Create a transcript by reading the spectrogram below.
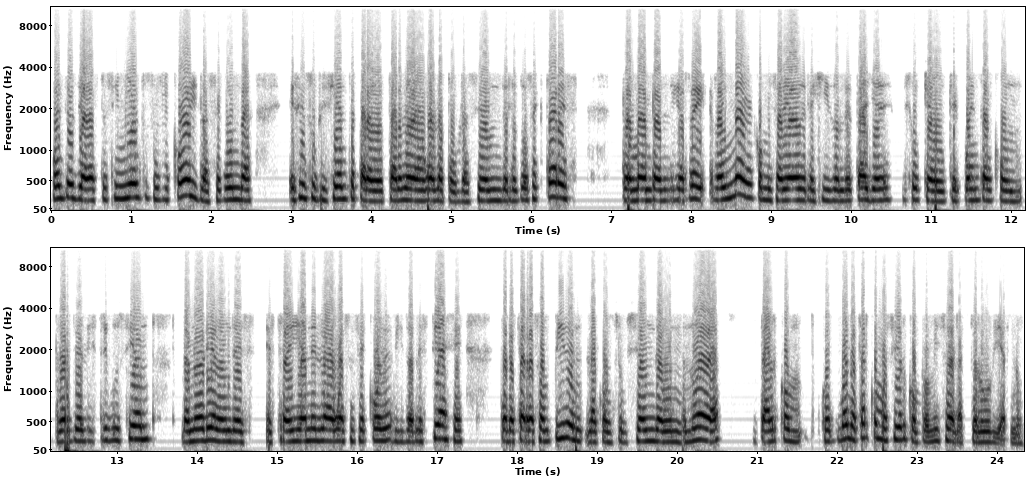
fuentes de abastecimiento se secó y la segunda es insuficiente para dotar de agua a la población de los dos sectores. Román Rodríguez Reinaga, comisariado del ejido El Detalle, dijo que aunque cuentan con red de distribución, la noria donde extraían el agua se secó debido al estiaje. Por esta razón piden la construcción de una nueva, tal como, bueno, tal como ha sido el compromiso del actual gobierno.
